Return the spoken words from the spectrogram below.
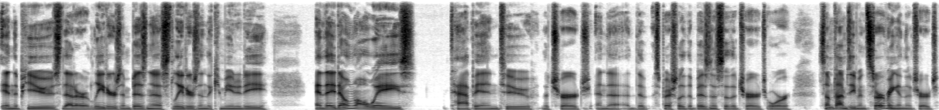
in the pews that are leaders in business, leaders in the community, and they don't always tap into the church and the the especially the business of the church, or sometimes even serving in the church.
